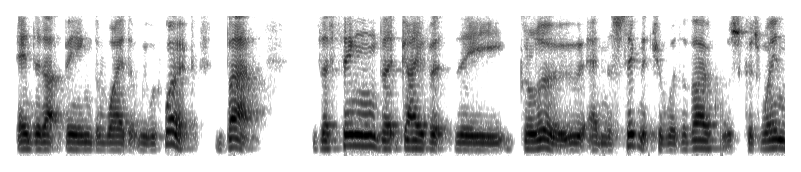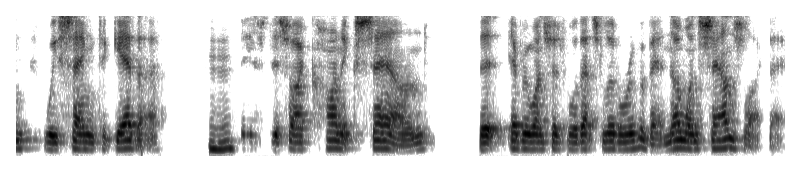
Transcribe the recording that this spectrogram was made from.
ended up being the way that we would work, but the thing that gave it the glue and the signature were the vocals, because when we sang together, mm-hmm. there's this iconic sound that everyone says, well, that's Little River Band. No one sounds like that.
